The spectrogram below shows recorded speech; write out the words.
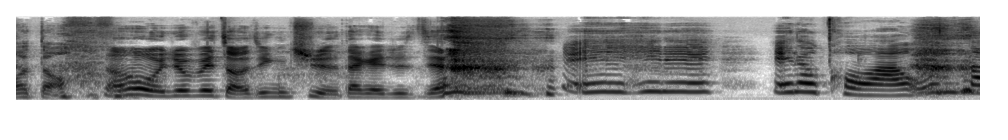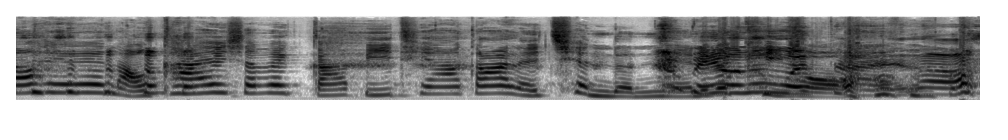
我懂。然后我就被找进去了，大概就这样。哎，那个哎，老可啊，我老那个老开下面咖啡厅，刚刚来欠人呢，没有那么台了。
